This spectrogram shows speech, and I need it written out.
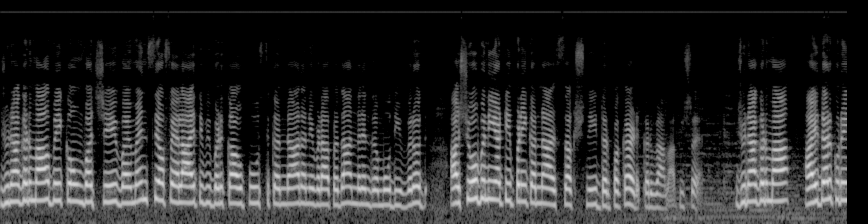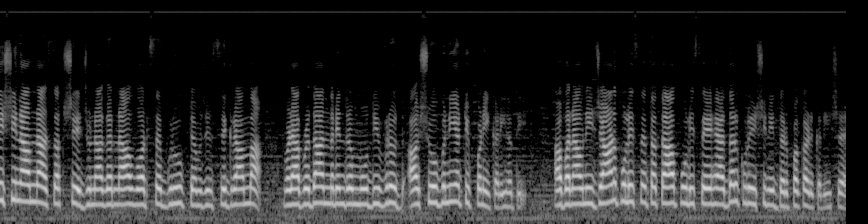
જૂનાગઢમાં બે કોમ વચ્ચે વૈમનસ્ય ફેલાય તેવી ભડકાઉ પોસ્ટ કરનાર અને વડાપ્રધાન નરેન્દ્ર મોદી વિરુદ્ધ અશોભનીય ટિપ્પણી કરનાર શખ્સની ધરપકડ કરવામાં આવી છે. જૂનાગઢમાં હૈદર કુરેશી નામના શખ્સે જૂનાગઢના વોટ્સએપ ગ્રુપ તેમજ ઇન્સ્ટાગ્રામમાં વડાપ્રધાન નરેન્દ્ર મોદી વિરુદ્ધ અશોભનીય ટિપ્પણી કરી હતી. આ બનાવની જાણ પોલીસને થતાં પોલીસે હૈદર કુરેશીની ધરપકડ કરી છે.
